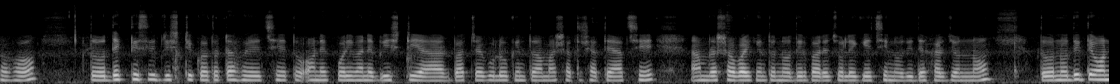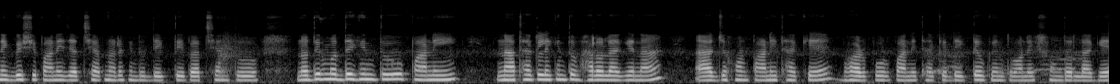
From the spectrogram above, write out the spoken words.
সহ। তো দেখতেছি বৃষ্টি কতটা হয়েছে তো অনেক পরিমাণে বৃষ্টি আর বাচ্চাগুলো কিন্তু আমার সাথে সাথে আছে। আমরা সবাই কিন্তু নদীর পাড়ে চলে গেছি নদী দেখার জন্য। তো নদীতে অনেক বেশি পানি যাচ্ছে, আপনারা কিন্তু দেখতেই পাচ্ছেন। তো নদীর মধ্যে কিন্তু পানি না থাকলে কিন্তু ভালো লাগে না। আর যখন পানি থাকে, ভরপুর পানি থাকে, দেখতেও কিন্তু অনেক সুন্দর লাগে।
